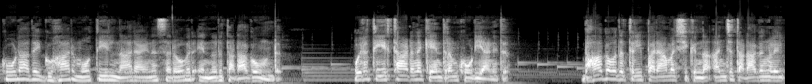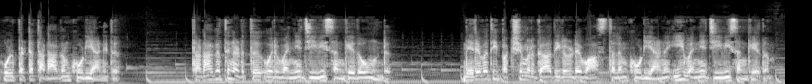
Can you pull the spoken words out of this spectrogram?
കൂടാതെ ഗുഹാർ മോത്തിയിൽ നാരായണ സരോവർ എന്നൊരു തടാകവുമുണ്ട് ഒരു തീർത്ഥാടന കേന്ദ്രം കൂടിയാണിത്. ഭാഗവതത്തിൽ പരാമർശിക്കുന്ന അഞ്ച് തടാകങ്ങളിൽ ഉൾപ്പെട്ട തടാകം കൂടിയാണിത്. തടാകത്തിനടുത്ത് ഒരു വന്യജീവി സങ്കേതവുമുണ്ട് നിരവധി പക്ഷിമൃഗാദികളുടെ വാസ്ഥലം കൂടിയാണ് ഈ വന്യജീവി സങ്കേതം.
